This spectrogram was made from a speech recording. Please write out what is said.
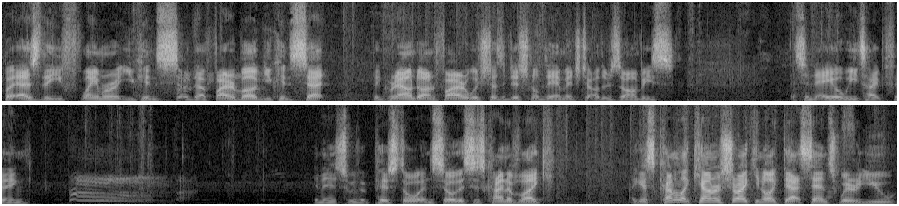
But as the flamer, you can the firebug, you can set the ground on fire, which does additional damage to other zombies. It's an AOE type thing. And then so we have a pistol, and so this is kind of like, I guess, kind of like Counter Strike. You know, like that sense where you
